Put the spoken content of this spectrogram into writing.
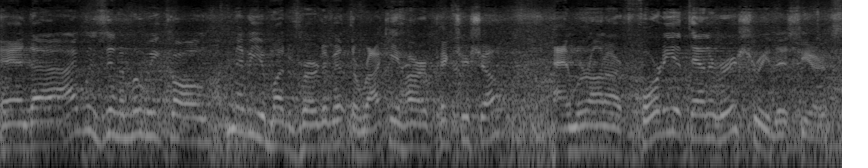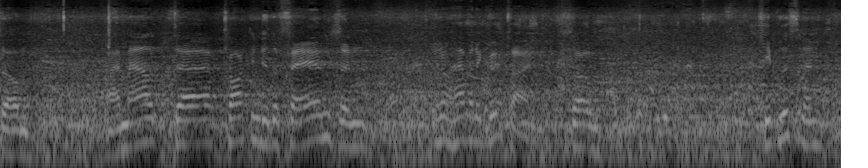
And uh, I was in a movie called, maybe you might have heard of it, the Rocky Horror Picture Show. And we're on our 40th anniversary this year. So I'm out uh, talking to the fans and, you know, having a good time. So keep listening.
